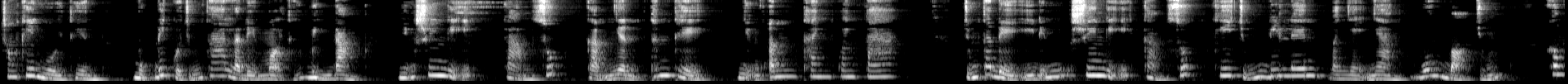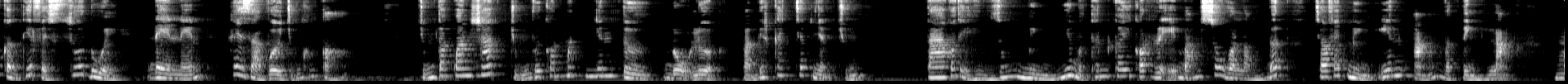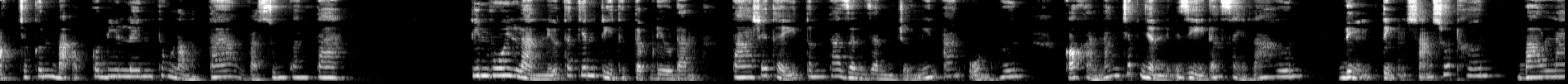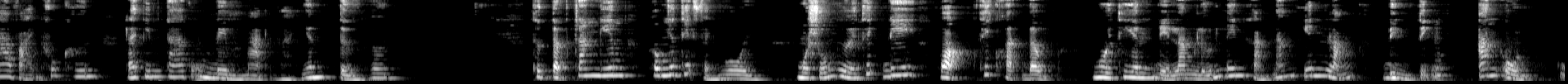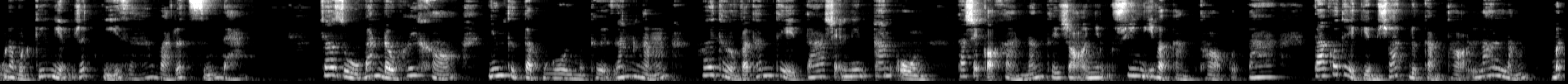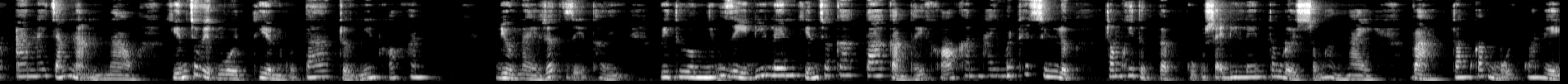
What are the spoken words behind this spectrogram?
Trong khi ngồi thiền, mục đích của chúng ta là để mọi thứ bình đẳng, những suy nghĩ, cảm xúc, cảm nhận thân thể, những âm thanh quanh ta. chúng ta để ý đến những suy nghĩ cảm xúc khi chúng đi lên và nhẹ nhàng buông bỏ chúng không cần thiết phải xua đuổi đè nén hay giả vờ chúng không có chúng ta quan sát chúng với con mắt nhân từ độ lượng và biết cách chấp nhận chúng ta có thể hình dung mình như một thân cây có rễ bám sâu vào lòng đất, cho phép mình yên ắng và tĩnh lặng, mặc cho cơn bão có đi lên trong lòng ta và xung quanh ta. Tin vui là nếu ta kiên trì thực tập đều đặn, ta sẽ thấy tâm ta dần dần trở nên an ổn hơn, có khả năng chấp nhận những gì đang xảy ra hơn, định tĩnh sáng suốt hơn, bao la và hạnh phúc hơn, trái tim ta cũng mềm mại và nhân từ hơn. Thực tập trang nghiêm không nhất thiết phải ngồi một số người thích đi hoặc thích hoạt động, ngồi thiền để làm lớn lên khả năng yên lắng bình tĩnh, an ổn cũng là một kinh nghiệm rất quý giá và rất xứng đáng. Cho dù ban đầu hơi khó, nhưng thực tập ngồi một thời gian ngắn, hơi thở và thân thể ta sẽ nên an ổn, ta sẽ có khả năng thấy rõ những suy nghĩ và cảm thọ của ta. Ta có thể kiểm soát được cảm thọ lo lắng, bất an hay chán nản nào khiến cho việc ngồi thiền của ta trở nên khó khăn. Điều này rất dễ thấy vì thường những gì đi lên khiến cho các ta cảm thấy khó khăn hay mất hết sinh lực trong khi thực tập cũng sẽ đi lên trong đời sống hàng ngày và trong các mối quan hệ.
